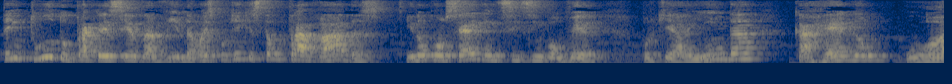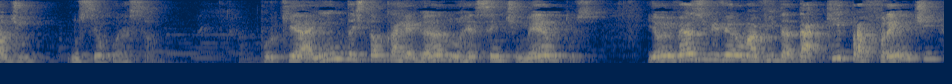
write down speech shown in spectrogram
têm tudo para crescer na vida, mas por que, que estão travadas e não conseguem se desenvolver? Porque ainda carregam o ódio no seu coração. Porque ainda estão carregando ressentimentos e ao invés de viver uma vida daqui para frente,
